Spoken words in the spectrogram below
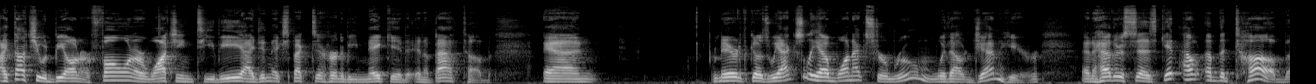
I thought she would be on her phone or watching TV. I didn't expect her to be naked in a bathtub. And Meredith goes, We actually have one extra room without Jen here. And Heather says, Get out of the tub.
